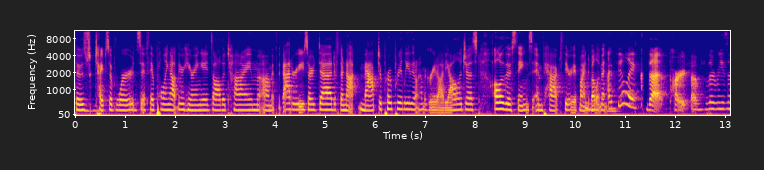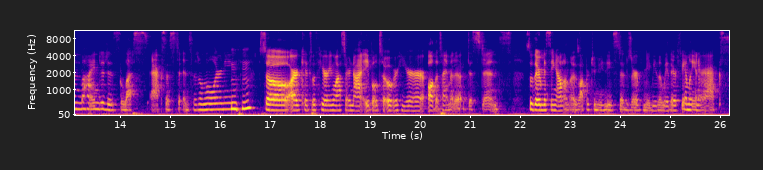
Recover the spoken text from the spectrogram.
those types of words, if they're pulling out their hearing aids all the time, um, if the batteries are dead, if they're not mapped appropriately, they don't have a great audiologist, all of those things impact theory of mind mm-hmm. development. I feel like that part of the reason behind it is less access to incidental learning. Mm-hmm. So our kids with hearing loss are not able to overhear all the time at a distance. So they're missing out on those opportunities to observe maybe the way their family interacts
